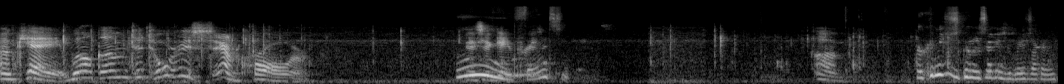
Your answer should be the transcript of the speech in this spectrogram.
Okay. Welcome to Tori's Sandcrawler. It's a Ooh, game fancy. Um, Or can you just give me a second? Give me a second.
